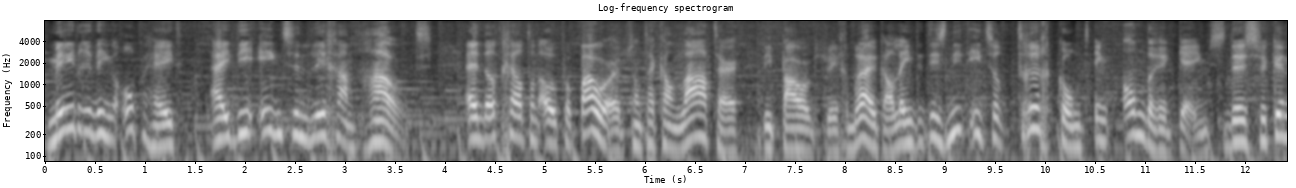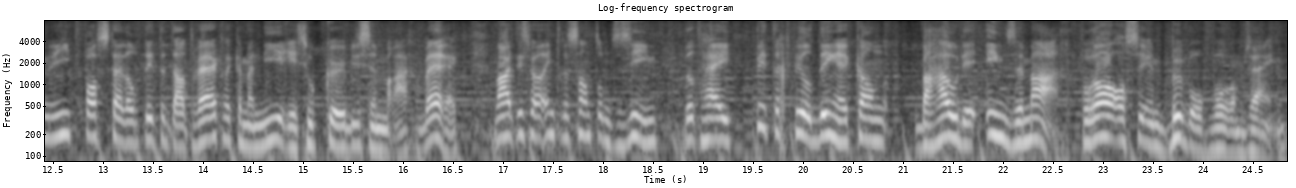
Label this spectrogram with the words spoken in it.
meerdere dingen opheet, hij die in zijn lichaam houdt. En dat geldt dan ook voor power-ups, want hij kan later die power-ups weer gebruiken. Alleen dit is niet iets wat terugkomt in andere games. Dus we kunnen niet vaststellen of dit de daadwerkelijke manier is hoe Kirby zijn maag werkt. Maar het is wel interessant om te zien dat hij pittig veel dingen kan behouden in zijn maag. Vooral als ze in bubbelvorm zijn.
